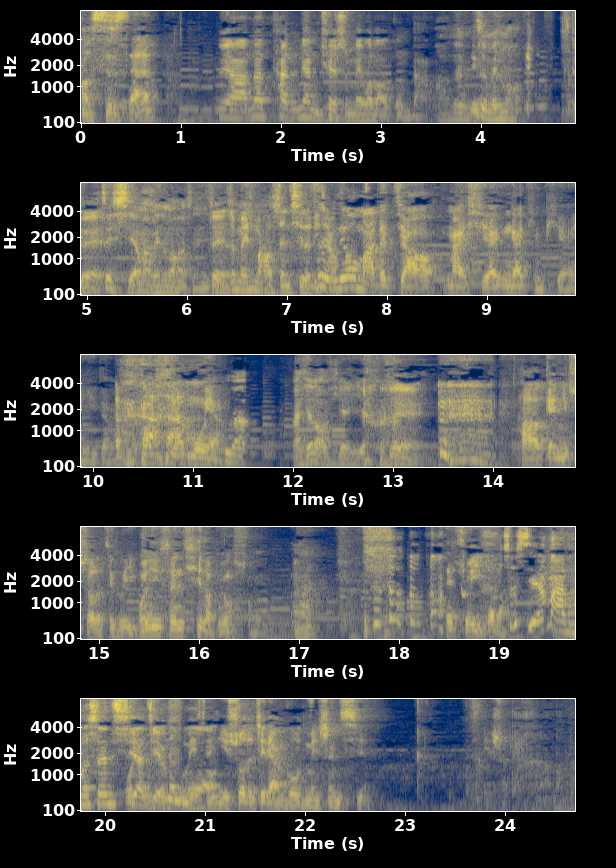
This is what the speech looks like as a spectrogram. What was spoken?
哦四三。对啊，那他那你确实没我老公大，啊，那这没什么好，对这鞋码没什么好生气。对，这没什么好生气的，李四佳六码的脚买鞋应该挺便宜的吧？好羡慕呀！对啊？买鞋老便宜了。对，好，该你说了，最后一个我已经生气了，不用说了。啊，再说一个吧。这鞋码怎么生气啊，姐夫？没生气，你说的这两个我都没生气。别说太狠了，宝宝，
